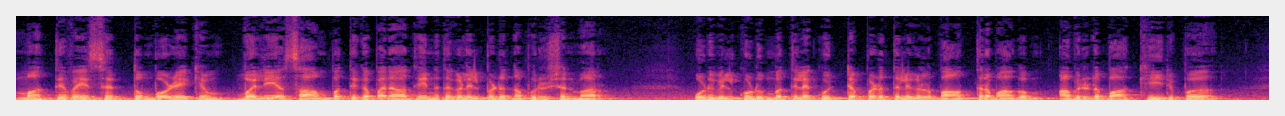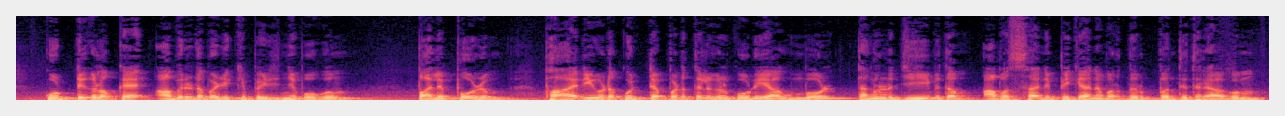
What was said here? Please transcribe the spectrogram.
മധ്യവയസ്സെത്തുമ്പോഴേക്കും വലിയ സാമ്പത്തിക പരാധീനതകളിൽ പെടുന്ന പുരുഷന്മാർ. ഒടുവിൽ കുടുംബത്തിലെ കുറ്റപ്പെടുത്തലുകൾ മാത്രമാകും അവരുടെ ബാക്കിയിരിപ്പ്. കുട്ടികളൊക്കെ അവരുടെ വഴിക്ക് പിഴിഞ്ഞു പോകും. പലപ്പോഴും ഭാര്യയുടെ കുറ്റപ്പെടുത്തലുകൾ കൂടിയാകുമ്പോൾ തങ്ങളുടെ ജീവിതം അവസാനിപ്പിക്കാൻ അവർ നിർബന്ധിതരാകും.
